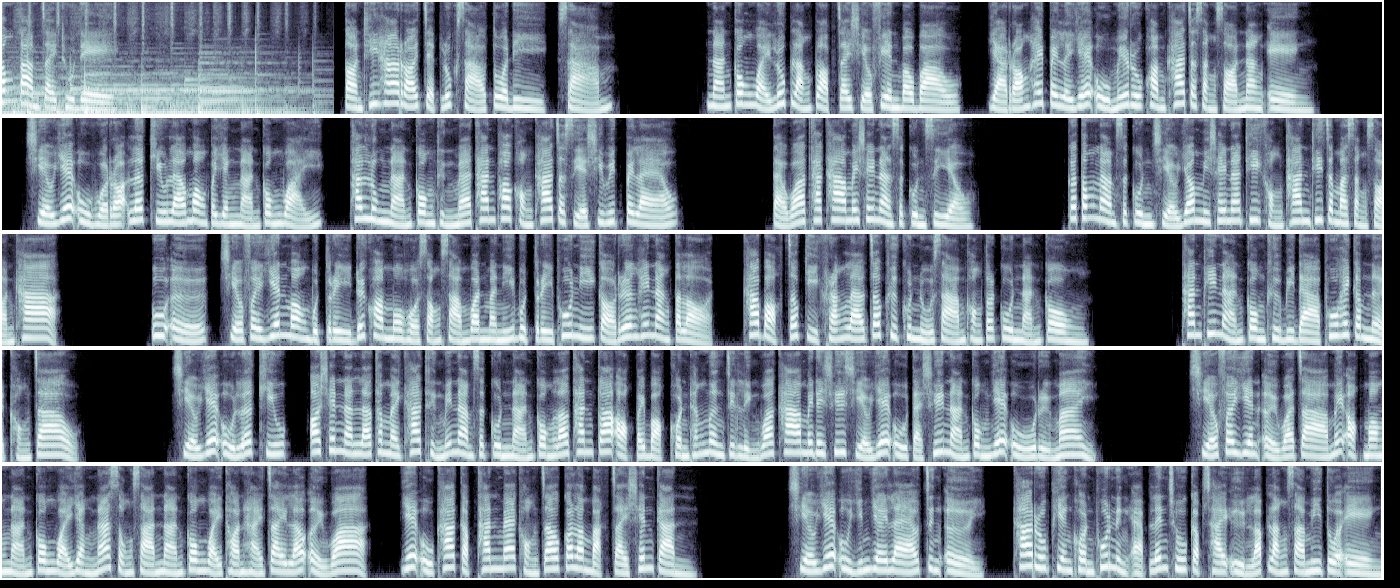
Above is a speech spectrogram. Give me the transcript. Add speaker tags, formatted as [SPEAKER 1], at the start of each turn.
[SPEAKER 1] ช่องตามใจทูเดย์ตอนที่ 507 ลูกสาวตัวดี 3. นานกงไหวรูปหลังปลอบใจเฉียวเฟียนเบาๆ อย่าร้องให้ไปเลยเย่อูไม่รู้ความค่าจะสั่งสอนนางเอง เฉียวเย่อูหัวเราะเลิกคิ้วแล้วมองไปยังหนานกงไหว ท่านลุงหนานกงถึงแม้ท่านพ่อของข้าจะเสียชีวิตไปแล้ว แต่ว่าถ้าข้าไม่ใช่นามสกุลเสี่ยว ก็ต้องนามสกุลเฉียวย่อมมิใช่หน้าที่ของท่านที่จะมาสั่งสอนข้า อูเอ๋อเฉียวเฟยเยี่ยนมองบุตรีด้วยความโมโหสองสามวันมานี้บุตรีผู้นี้ก่อเรื่องให้นางตลอด ข้าบอกเจ้ากี่ครั้งแล้วเจ้าคือคุณหนูสามของตระกูลหนานกง ท่านพี่หนานกงคือบิดาผู้ให้กำเนิดของเจ้า เฉียวเย่อูเลิกคิ้วอ้อเช่นนั้นแล้วทำไมข้าถึงไม่นามสกุลหนานกงเล่าท่านกล้าออกไปบอกคนทั้งเมืองจินหลิงว่าข้าไม่ได้ชื่อเฉียวเย่อูแต่ชื่อหนานกงเย่อูหรือไม่เฉียวเฟยเยียนเอ่ยวาจาไม่ออกมองหนานกงไหวอย่างน่าสงสารหนานกงไหวถอนหายใจแล้วเอ่ยว่า เย่อูข้ากับท่านแม่ของเจ้าก็ลำบากใจเช่นกัน เฉียวเย่อูยิ้มเย้ยแล้วจึงเอ่ย ข้ารู้เพียงคนผู้หนึ่งแอบเล่นชู้กับชายอื่นลับหลังสามีตัวเอง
